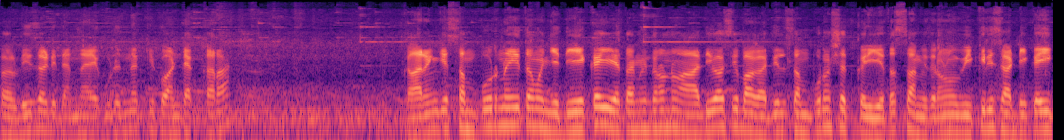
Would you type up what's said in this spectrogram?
खरेदीसाठी त्यांना एकूण नक्की कॉन्टॅक्ट करा. कारण की संपूर्ण इथं म्हणजे जे काही येतात मित्रांनो आदिवासी भागातील संपूर्ण शेतकरी येत असतात मित्रांनो. विक्रीसाठी काही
